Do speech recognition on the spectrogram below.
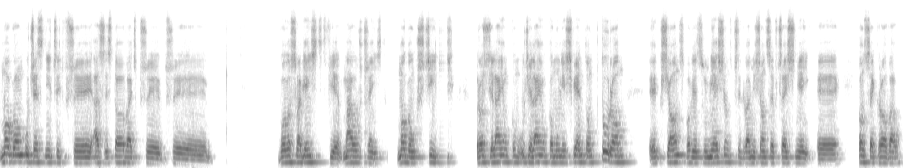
Mogą uczestniczyć przy, asystować przy, przy błogosławieństwie małżeństw, mogą chrzcić, rozdzielają, udzielają komunię świętą, którą ksiądz powiedzmy miesiąc czy dwa miesiące wcześniej y, konsekrował.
